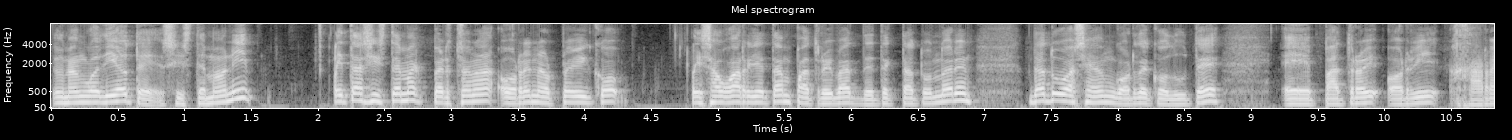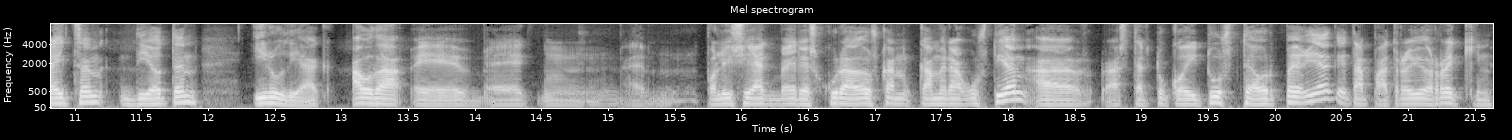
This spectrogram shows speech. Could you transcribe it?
emango diote sistema honi eta sistemak pertsona horren aurpegiko ezaugarrietan patroi bat detektatu ondoren datu basean gordeko dute e, patroi horri jarraitzen dioten irudiak. Hau da, e, e, em, poliziak bere eskura dauzkan kamera guztian, aztertuko dituzte aurpegiak eta patroi horrekin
